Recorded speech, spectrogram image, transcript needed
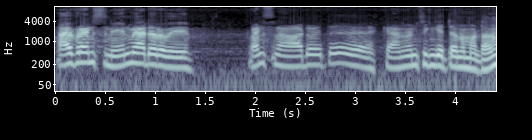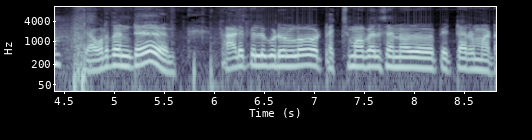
హాయ్ ఫ్రెండ్స్ నేను మీ ఆటో రవి. ఫ్రెండ్స్ నా ఆటో అయితే క్యాన్వెన్సింగ్ పెట్టానమాట ఎవరిదంటే తాడేపల్లిగూడెంలో టచ్ మొబైల్స్ అని పెట్టారనమాట.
